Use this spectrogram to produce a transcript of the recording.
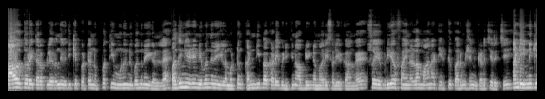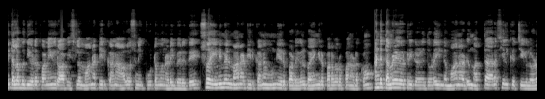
காவல்துறை தரப்புல இருந்து விதிக்கப்பட்ட முப்பத்தி மூணு நிபந்தனைகள்ல பதினேழு நிபந்தனைகளை மட்டும் கண்டிப்பா கடைபிடிக்கணும் அப்படின்ற மாதிரி சொல்லியிருக்காங்க. ஸோ எப்படியோ ஃபைனலா மாநாட்டிற்கு பர்மிஷன் கிடைச்சிருச்சு. அண்ட் இன்னைக்கு தளபதியோட பனையூர் ஆபீஸ்ல மாநாட்டிற்கான ஆலோசனை கூட்டமும் நடைபெறுது. ஸோ இனிமேல் மாநாட்டிற்கான முன் ஏற்பாடுகள் பயங்கர பரபரப்பா நடக்கும். அண்ட் தமிழக வெற்றி கழகத்தோட இந்த மாநாடு மற்ற அரசியல் கட்சிகளோட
